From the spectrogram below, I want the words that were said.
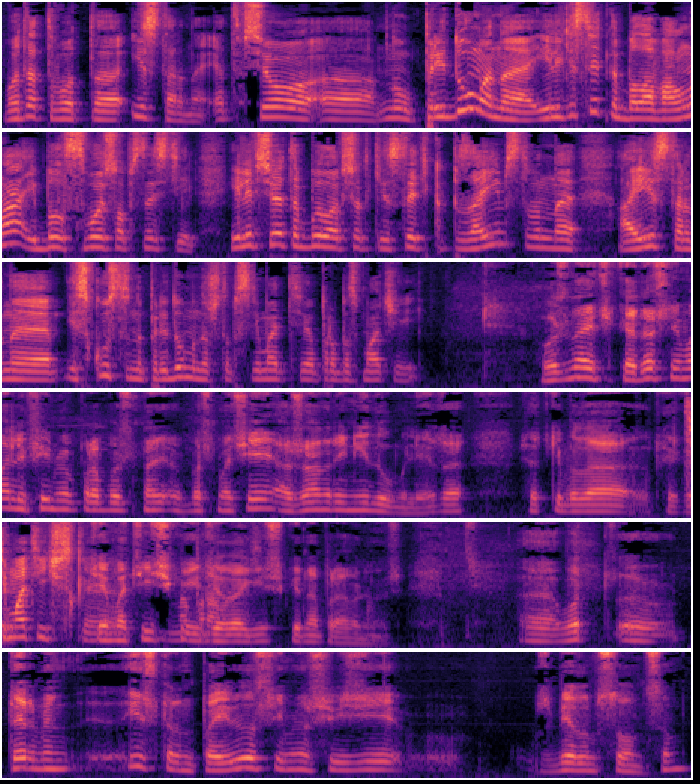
вот это вот э, Истерны, это все, э, ну, придуманное, или действительно была волна и был свой собственный стиль? Или все это было все-таки эстетика позаимствованная, а Истерны искусственно придумано, чтобы снимать э, про басмачей? Вы знаете, когда снимали фильмы про басмачей, о жанре не думали. Это все-таки была тематическая, тематическая идеологическая направленность. А, вот э, термин «истерн» появился именно в связи с «Белым солнцем»,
